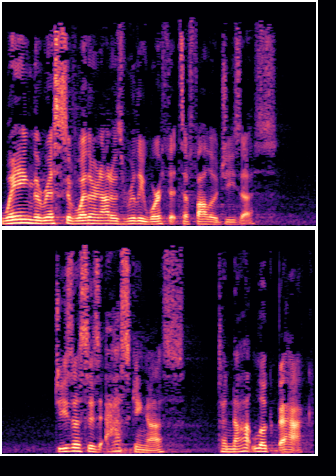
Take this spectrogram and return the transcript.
Weighing the risks of whether or not it was really worth it to follow Jesus. Jesus is asking us to not look back,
